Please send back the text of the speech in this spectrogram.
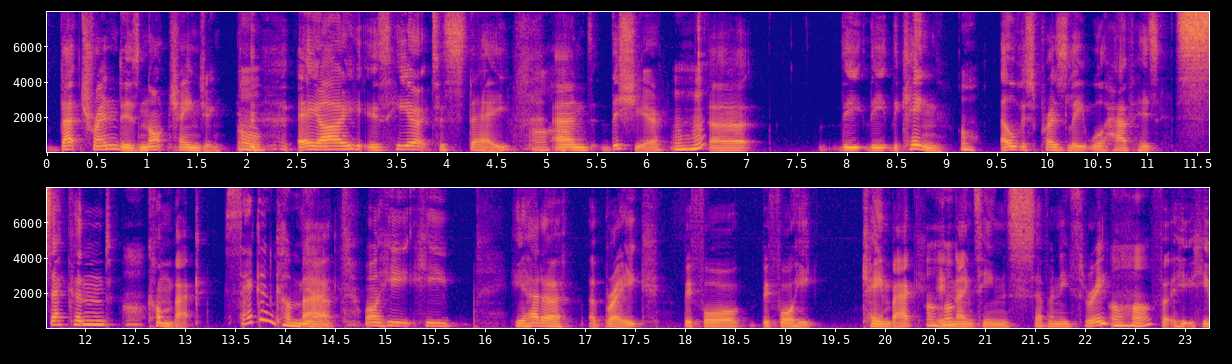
that trend is not changing. AI is here to stay. And this year, uh, the, the, the king, Elvis Presley, will have his second comeback. Second comeback. Yeah. Well, he he he had a, a break before before he came back in 1973. Uh-huh. He he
